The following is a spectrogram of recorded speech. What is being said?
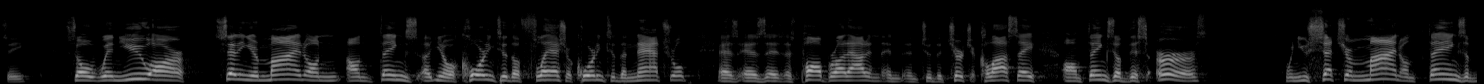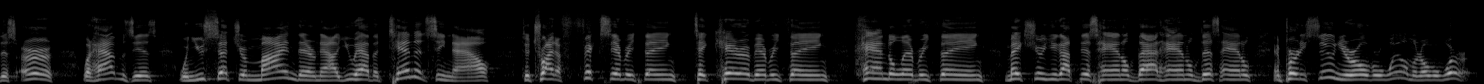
See? So when you are setting your mind on, on things, uh, you know, according to the flesh, according to the natural, as, as, as, Paul brought out in, in, in, to the church at Colossae, on things of this earth, when you set your mind on things of this earth, what happens is when you set your mind there now, you have a tendency now to try to fix everything, take care of everything, handle everything, make sure you got this handled, that handled, this handled, and pretty soon you're overwhelmed and overworked.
